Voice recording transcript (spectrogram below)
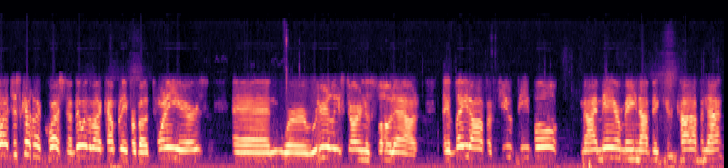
Oh, I just got a question. I've been with my company for about 20 years, and we're really starting to slow down. They've laid off a few people. I may or may not be caught up in that,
